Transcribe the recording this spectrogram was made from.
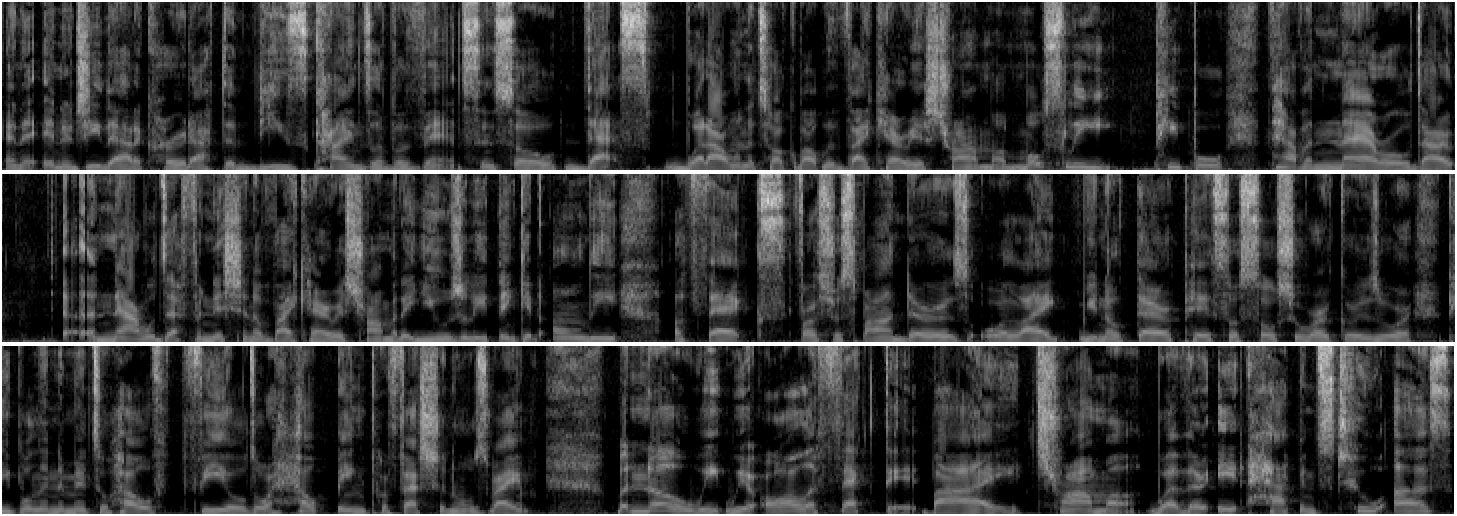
and the energy that occurred after these kinds of events. And so that's what I want to talk about with vicarious trauma. Mostly people have a narrow di- a narrow definition of vicarious trauma. They usually think it only affects first responders or like, you know, therapists or social workers or people in the mental health field or helping professionals, right? But no, we, we're all affected by trauma, whether it happens to us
